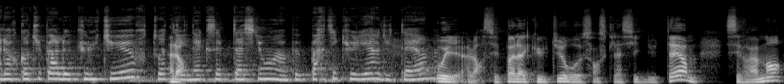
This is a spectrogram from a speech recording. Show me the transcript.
Alors, quand tu parles de culture, toi, tu as une acceptation un peu particulière du terme? Oui, alors c'est pas la culture au sens classique du terme, c'est vraiment,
